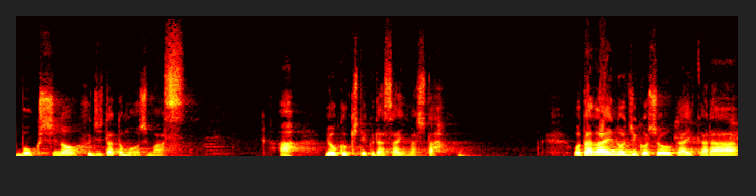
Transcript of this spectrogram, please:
牧師の藤田と申します。あよく来てくださいました。お互いの自己紹介から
